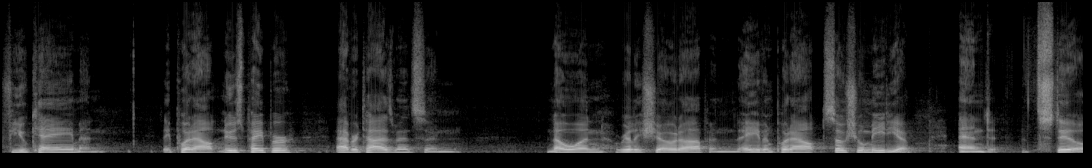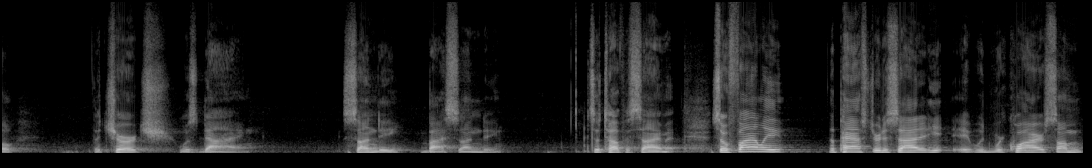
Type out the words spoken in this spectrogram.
few came, and they put out newspaper advertisements and no one really showed up, and they even put out social media, and still the church was dying, Sunday by Sunday. It's a tough assignment. So finally, the pastor decided he, it would require some,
